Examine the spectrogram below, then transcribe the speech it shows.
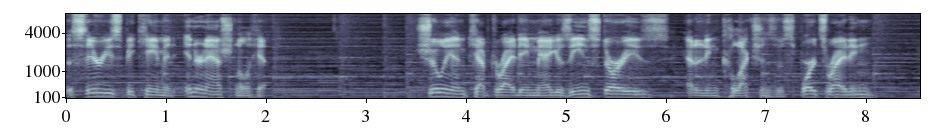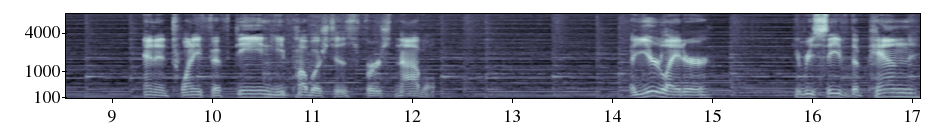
The series became an international hit. Schulian kept writing magazine stories, editing collections of sports writing, and in 2015 he published his first novel. A year later, he received the PEN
